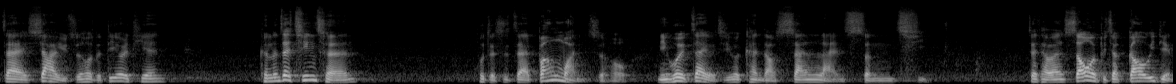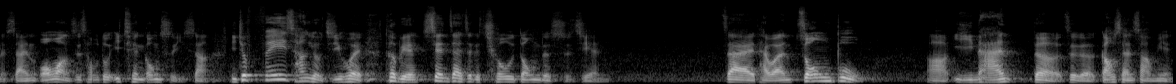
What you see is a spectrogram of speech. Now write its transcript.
在下雨之后的第二天，可能在清晨，或者是在傍晚的时候，你会再有机会看到山峦升起。在台湾稍微比较高一点的山，往往是差不多一千公尺以上，你就非常有机会。特别现在这个秋冬的时间，在台湾中部。啊，以南的这个高山上面，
